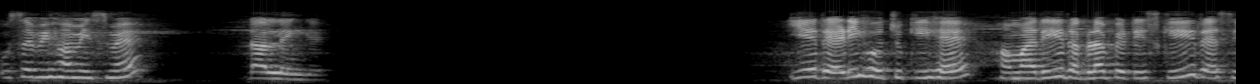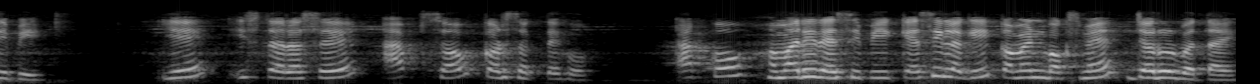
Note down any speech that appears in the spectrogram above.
उसे भी हम इसमें डाल लेंगे ये रेडी हो चुकी है हमारी रगड़ा पेटिस की रेसिपी। ये इस तरह से आप सर्व कर सकते हो। आपको हमारी रेसिपी कैसी लगी कमेंट बॉक्स में ज़रूर बताएँ।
